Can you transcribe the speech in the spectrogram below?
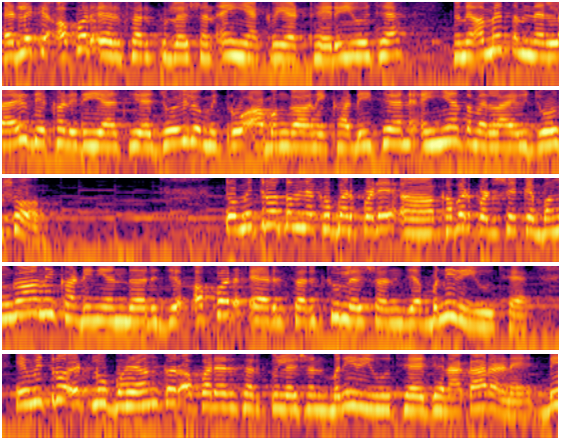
એટલે કે અપર એર સર્ક્યુલેશન અહીંયા ક્રિએટ થઈ રહ્યું છે. અને અમે તમને લાઈવ દેખાડી રહ્યા છીએ. જોઈ લો મિત્રો, આ બંગાળની ખાડી છે અને અહીંયા તમે લાઈવ જોશો. તો મિત્રો તમને ખબર પડે ખબર પડશે કે બંગાળની ખાડીની અંદર જે અપર એર સર્ક્યુલેશન જે બની રહ્યું છે, એ મિત્રો એટલું ભયંકર અપર એર સર્ક્યુલેશન બની રહ્યું છે, જેના કારણે બે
